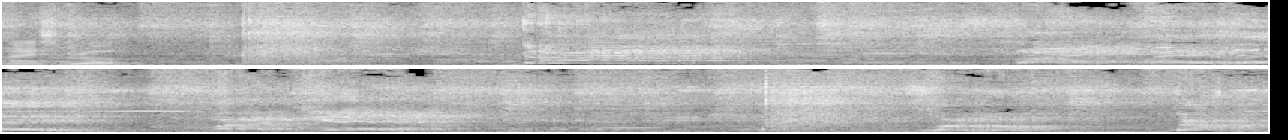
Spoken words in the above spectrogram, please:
Nice bro. Ah! Right with it. Get it. One more. Ah!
